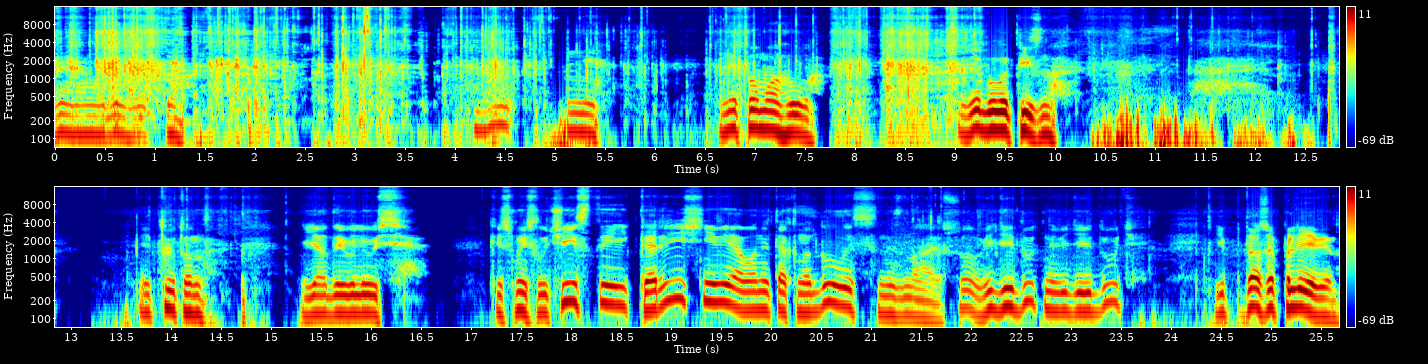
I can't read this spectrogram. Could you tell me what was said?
Глянемо одним глазком. Ну, ні. Не помогло. Вже було пізно. І тут он, я дивлюсь, Кишмиш лучистий, коричневі, а вони так надулись, не знаю що. Відійдуть, не відійдуть. І навіть плевін.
